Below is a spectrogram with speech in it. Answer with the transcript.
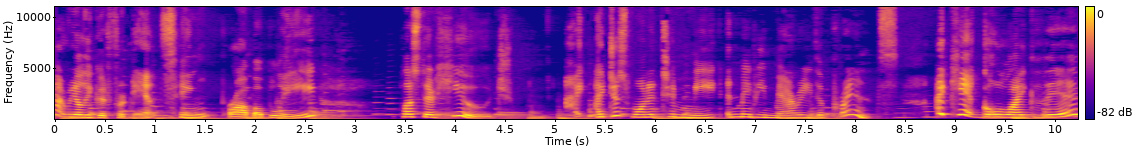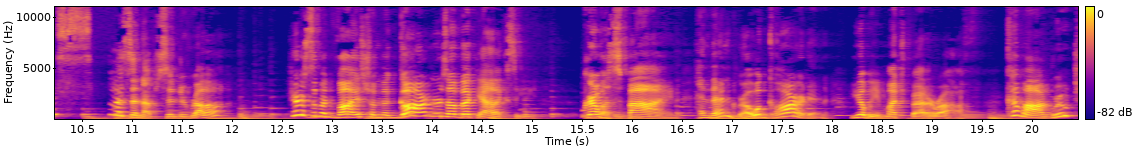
Not really good for dancing, probably. Plus, they're huge. I, I just wanted to meet and maybe marry the prince. I can't go like this. Listen up, Cinderella. Here's some advice from the gardeners of the galaxy. Grow a spine, and then grow a garden. You'll be much better off. Come on, Root.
